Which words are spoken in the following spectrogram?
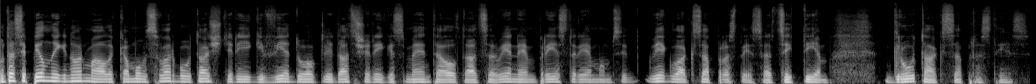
Un tas ir pilnīgi normāli, ka mums var būt atšķirīgi viedokļi, atšķirīgas mentalitātes. Ar vieniem priesteriem mums ir vieglāk saprasties, ar citiem grūtāk saprasties.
